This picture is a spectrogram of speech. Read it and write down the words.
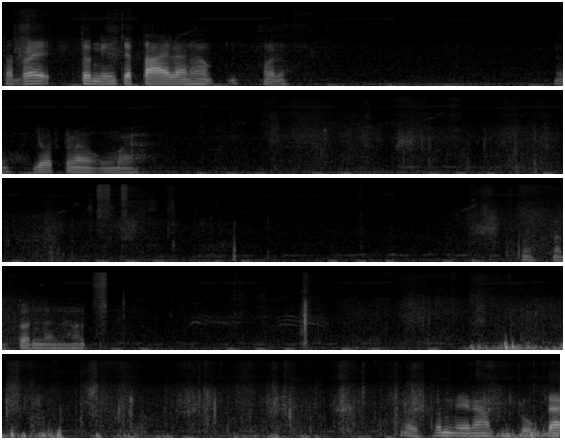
ตอนแรกต้นนี้จะตายแล้วนะครับดูยอดกำลังออกมา ลำต้นแล้วนะครับ ใน ต้นนี้นะครับ ปลูกได้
